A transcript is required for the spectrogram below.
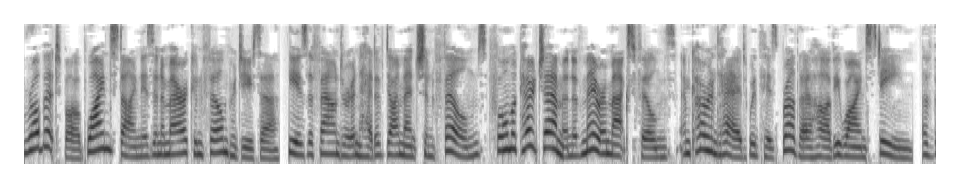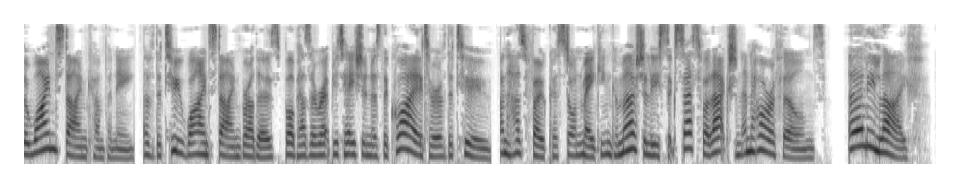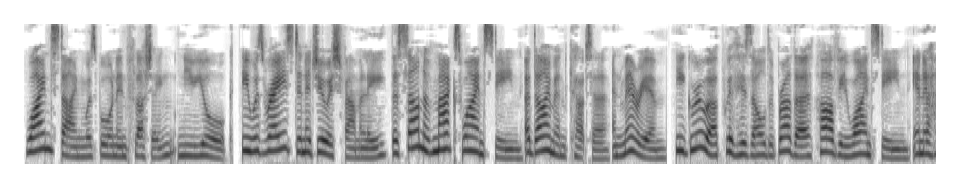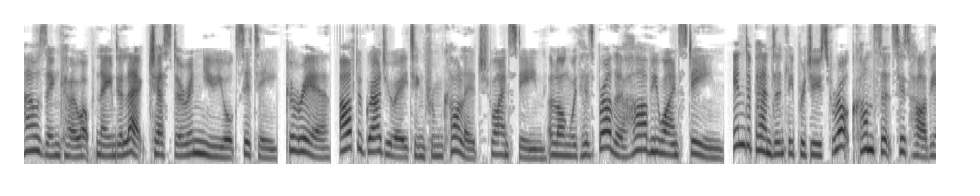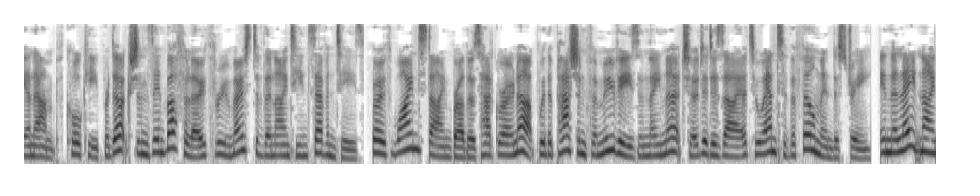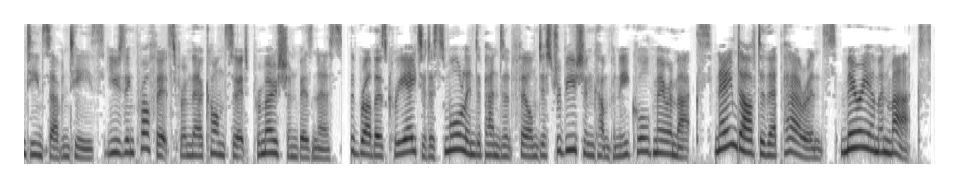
Robert Bob Weinstein is an American film producer. He is the founder and head of Dimension Films, former co-chairman of Miramax Films, and current head, with his brother Harvey Weinstein, of the Weinstein Company. Of the two Weinstein brothers, Bob has a reputation as the quieter of the two, and has focused on making commercially successful action and horror films. Early life Weinstein was born in Flushing, New York. He was raised in a Jewish family, the son of Max Weinstein, a diamond cutter, and Miriam. He grew up with his older brother, Harvey Weinstein, in a housing co-op named Electchester in New York City. Career After graduating from college, Weinstein, along with his brother Harvey Weinstein, independently produced rock concerts his Harvey and Amp Corky Productions in Buffalo through most of the 1970s. Both Weinstein brothers had grown up with a passion for movies and they nurtured a desire to enter the film industry. In the late 1970s, using profits from their concert promotion business, the brothers created a small independent film distribution company called Miramax, named after their parents, Miriam and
